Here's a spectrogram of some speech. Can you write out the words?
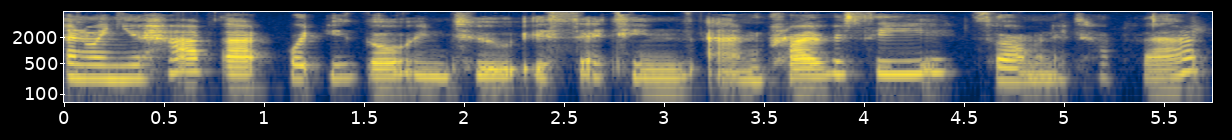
And when you have that what you go into is settings and privacy. So I'm going to tap that.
